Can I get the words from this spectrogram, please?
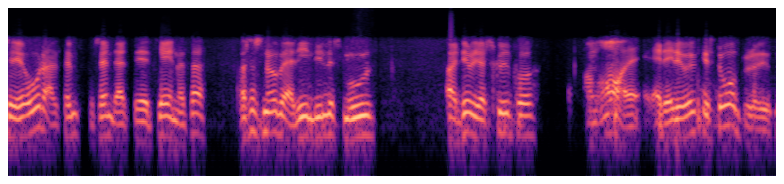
til 98 procent af det, tjener, så, og så snupper jeg lige en lille smule. Og det vil jeg skyde på om året, at det er jo ikke det store beløb,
